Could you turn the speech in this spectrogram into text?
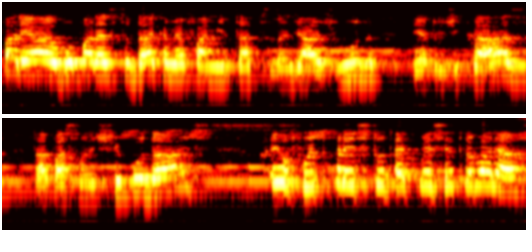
falei, ah, eu vou parar de estudar, que a minha família está precisando de ajuda dentro de casa, está passando dificuldades. Aí eu fui, parei de estudar e comecei a trabalhar.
